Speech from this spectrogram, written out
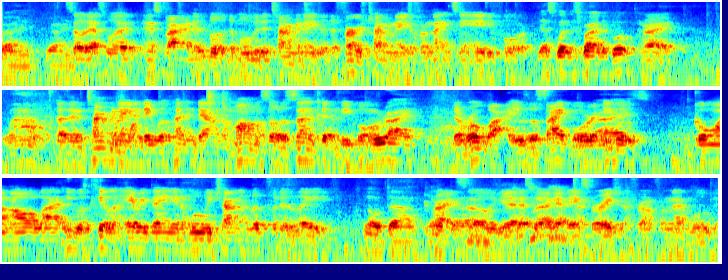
Right, right. So that's what inspired this book, the movie The Terminator, the first Terminator from 1984. That's what inspired the book. Right. Wow. Because in Terminator, they were hunting down the mama so the son couldn't be born. Right. The robot, he was a cyborg. Right. He was going all out. He was killing everything in the movie trying to look for this lady. No doubt. No Right. doubt. So yeah, that's where I got the inspiration from from that movie.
